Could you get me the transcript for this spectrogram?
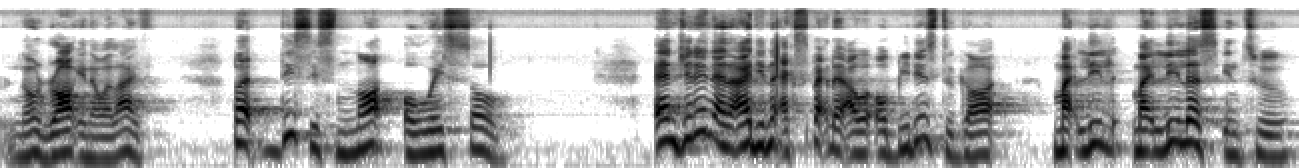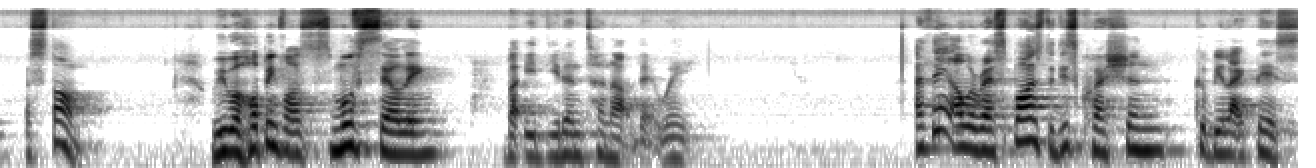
you know, wrong in our life. But this is not always so. Angeline and I didn't expect that our obedience to God might lead, might lead us into a storm. We were hoping for smooth sailing, but it didn't turn out that way. I think our response to this question could be like this.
